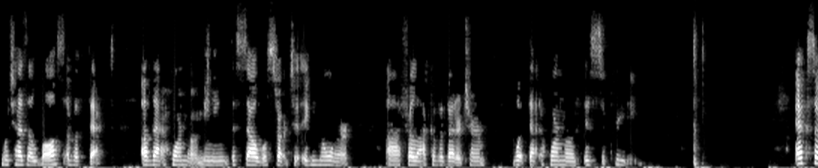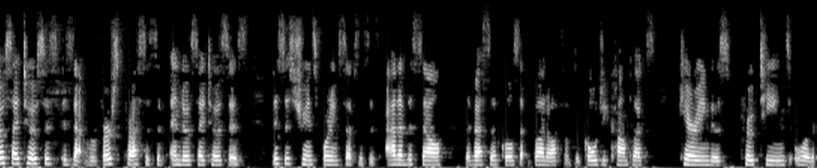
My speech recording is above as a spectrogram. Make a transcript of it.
which has a loss of effect of that hormone, meaning the cell will start to ignore, uh, for lack of a better term, what that hormone is secreting. Exocytosis is that reverse process of endocytosis. This is transporting substances out of the cell, the vesicles that bud off of the Golgi complex, carrying those proteins or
